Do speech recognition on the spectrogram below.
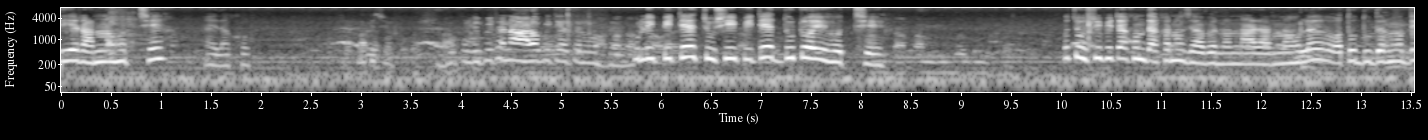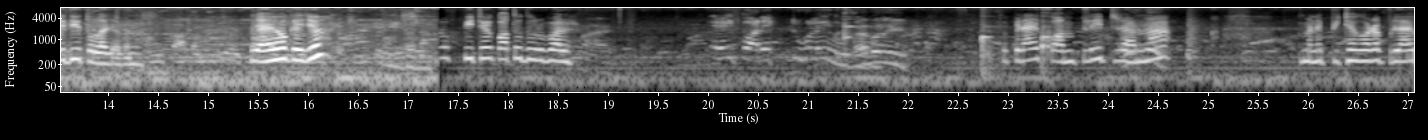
দিয়ে রান্না হচ্ছে এই দেখো। পুলি পিঠে না আরও পিঠে আছে পুলি পিঠে চুষি পিঠে দুটোই হচ্ছে। ও চুষি পিঠে এখন দেখানো যাবে না না রান্না হলে অত দুধের মধ্যে দিয়ে তোলা যাবে না। যাই হোক এই যে। পিঠে কত দুর্বল। এই তো আর একটু হলেই হয়ে যাবে। তো প্রায় কমপ্লিট রান্না মানে পিঠে করা প্রায়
